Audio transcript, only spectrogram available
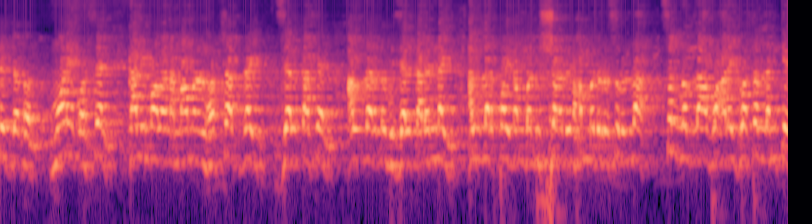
নির্যাতন মনে করছেন, কালী মাওলানা মামুনুল হক সাহেব যাই জেল কাটেন, আল্লাহর নবী জেল কাটেন নাই, আল্লাহর পয়গম্বর বিশ্বনবী মোহাম্মদ রাসূলুল্লাহ সাল্লাল্লাহু আলাইহি ওয়াসাল্লামকে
